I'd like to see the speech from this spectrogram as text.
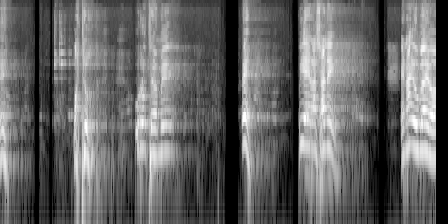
eh. Waduh. Urung jame. Eh, piye rasane? Enak ya, Mbak ya?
